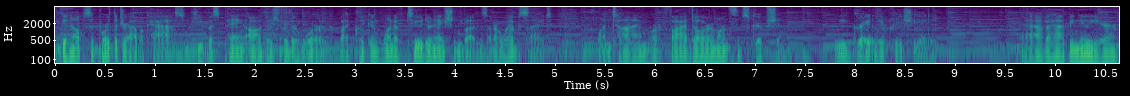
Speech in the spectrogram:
You can help support the Drabblecast and keep us paying authors for their work by clicking one of two donation buttons on our website one time or a $5 a month subscription. We greatly appreciate it. Have a Happy New Year!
